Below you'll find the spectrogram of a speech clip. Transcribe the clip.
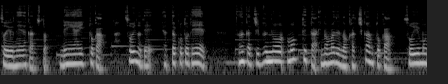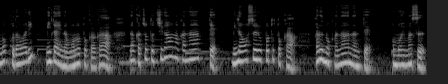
そういうねなんかちょっと恋愛とかそういうのでやったことでなんか自分の持ってた今までの価値観とかそういうものこだわりみたいなものとかがなんかちょっと違うのかなって見直せることとかあるのかななんて思います。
